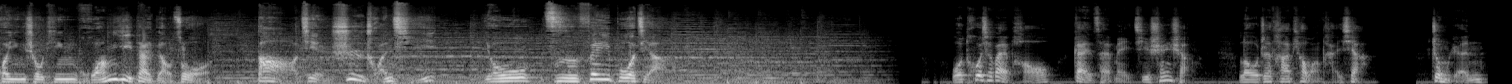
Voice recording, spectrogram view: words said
欢迎收听黄奕代表作《大剑师传奇》，由子飞播讲。我脱下外袍盖在美姬身上，搂着她跳往台下，众人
